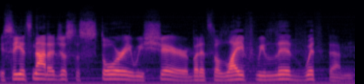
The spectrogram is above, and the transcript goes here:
You see, it's not a, just a story we share, but it's the life we live with them.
